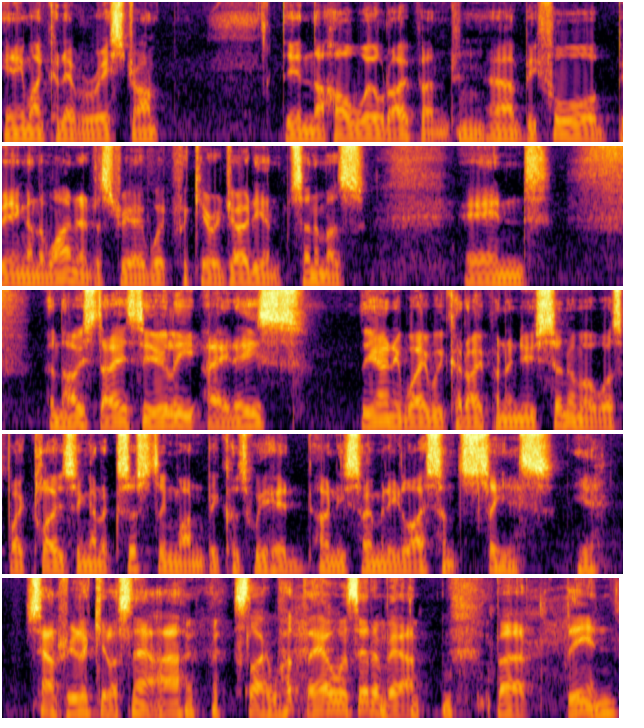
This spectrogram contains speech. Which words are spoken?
anyone could have a restaurant, then the whole world opened. Uh, before being in the wine industry, I worked for Kerridge Odeon Cinemas. And in those days, the early 80s, the only way we could open a new cinema was by closing an existing one because we had only so many licensed seats. yeah. Sounds ridiculous now, huh? it's like, what the hell was that about? but then,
